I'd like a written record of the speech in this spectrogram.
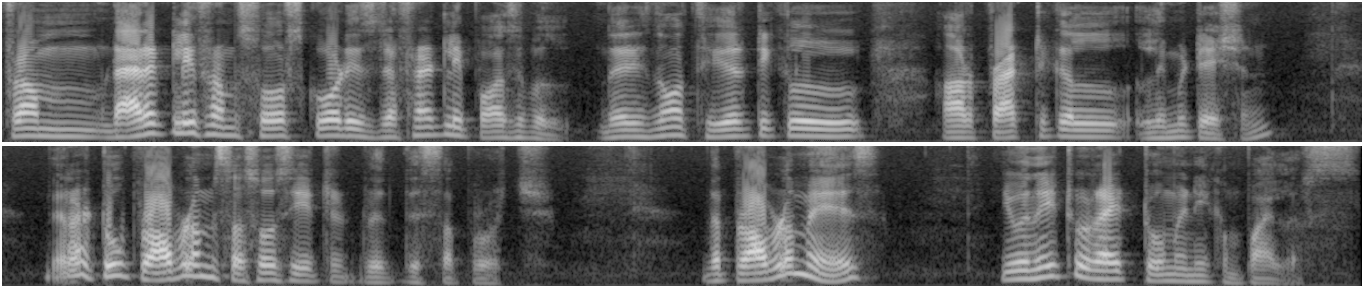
from directly from source code is definitely possible. There is no theoretical or practical limitation. There are two problems associated with this approach. The problem is you need to write too many compilers.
